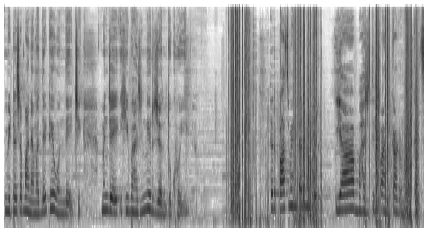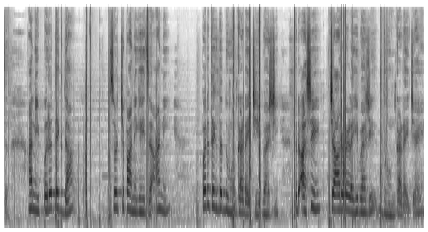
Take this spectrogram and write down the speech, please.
मिठाच्या पाण्यामध्ये ठेवून द्यायची. म्हणजे ही भाजी निर्जंतुक होईल. तर पाच मिनिटांनंतर या भाजीतील पाणी काढून टाकायचं आणि परत एकदा स्वच्छ पाणी घ्यायचं आणि परत एकदा धुवून काढायची ही भाजी. तर अशी चार वेळा ही भाजी धुवून काढायची आहे.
